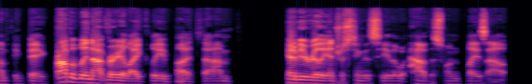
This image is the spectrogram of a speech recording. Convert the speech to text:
something big? Probably not very likely, but um, going to be really interesting to see the, how this one plays out.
